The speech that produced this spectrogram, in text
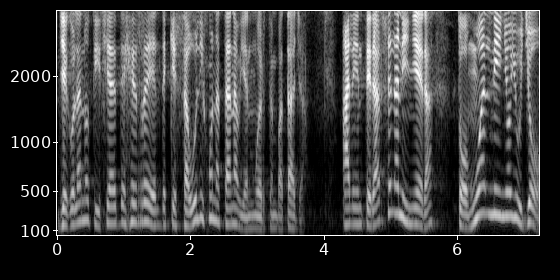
llegó la noticia desde Jezreel de que Saúl y Jonatán habían muerto en batalla. Al enterarse la niñera, tomó al niño y huyó,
